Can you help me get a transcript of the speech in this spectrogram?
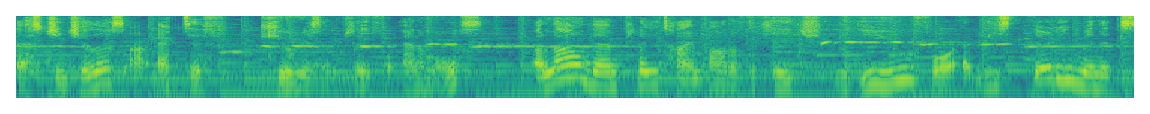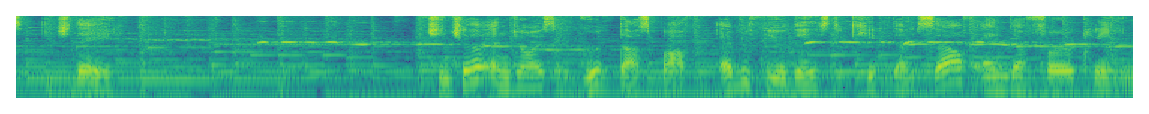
As chinchillas are active, curious and playful animals, Allow them playtime out of the cage with you for at least 30 minutes each day. Chinchilla enjoys a good dust bath every few days to keep themselves and their fur clean.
